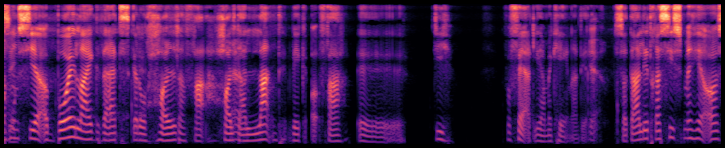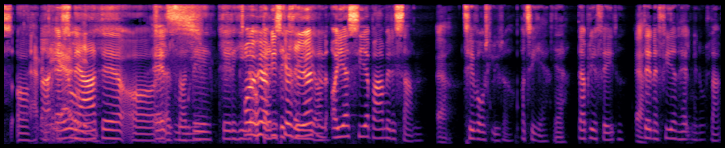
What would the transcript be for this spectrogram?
Så til. hun siger, a boy like that skal du holde dig fra. Hold ja. dig langt væk og- fra øh, de forfærdelige amerikanere der. Ja. Så der er lidt racisme her også, og Ja, det er smerte, og alt altså, det, det er det hele. Prøv at og høre, vi skal høre og- den, og jeg siger bare med det samme Ja. Til vores lyttere og til jer. Ja. Der bliver fadet. Ja. Den er fire og en halv minut lang.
